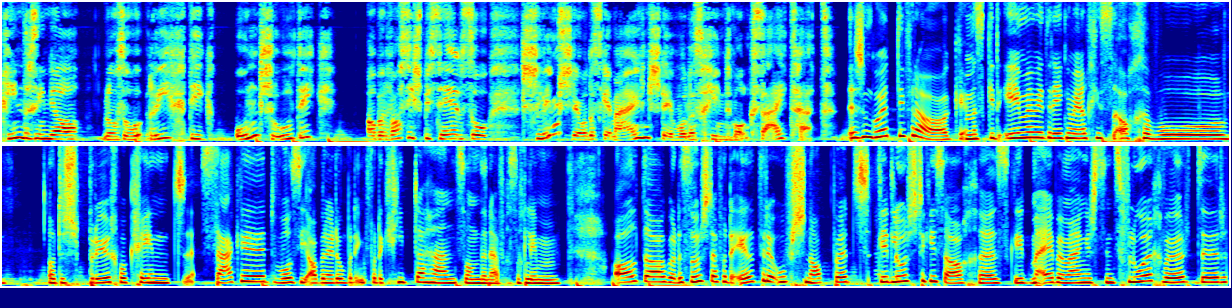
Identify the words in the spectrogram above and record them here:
Kinder sind ja noch so richtig unschuldig. Aber was ist bisher so das Schlimmste oder das Gemeinste, was das Kind mal gesagt hat? Das ist eine gute Frage. Es gibt immer wieder irgendwelche Sachen, die oder Sprüche, die Kinder sagen, die sie aber nicht unbedingt von der Kita haben, sondern einfach so ein bisschen im Alltag oder sonst auch von den Eltern aufschnappen. Es gibt lustige Sachen. Es gibt eben, manchmal sind es Fluchwörter,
